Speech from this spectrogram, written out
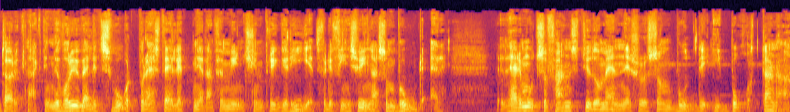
dörrknackning. Nu var det ju väldigt svårt på det här stället nedanför Münchenbryggeriet för det finns ju inga som bor där. Däremot så fanns det ju då människor som bodde i båtarna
